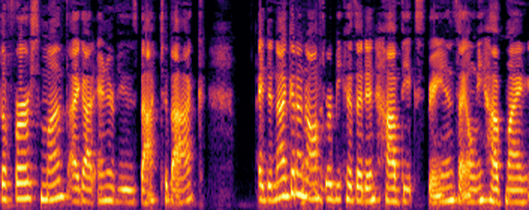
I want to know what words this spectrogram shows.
the first month. I got interviews back to back. I did not get an offer because I didn't have the experience. I only have my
